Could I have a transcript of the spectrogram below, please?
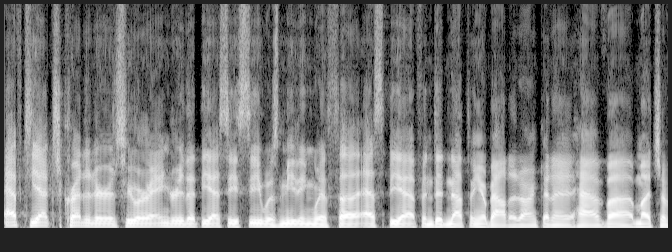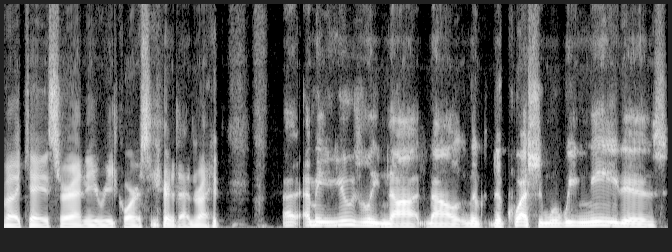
FTX creditors who are angry that the SEC was meeting with uh, SBF and did nothing about it aren't going to have uh, much of a case or any recourse here, then, right? I, I mean, usually not. Now, the, the question what we need is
